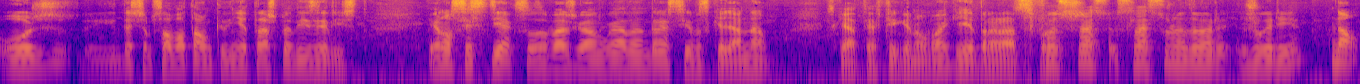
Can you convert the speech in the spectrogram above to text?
hoje, e deixa-me só voltar um bocadinho atrás para dizer isto, eu não sei se Diego Souza vai jogar no lugar de André Silva, se calhar não. Se calhar até fica no banco e entrará Se depois. fosse selecionador, jogaria? Não,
